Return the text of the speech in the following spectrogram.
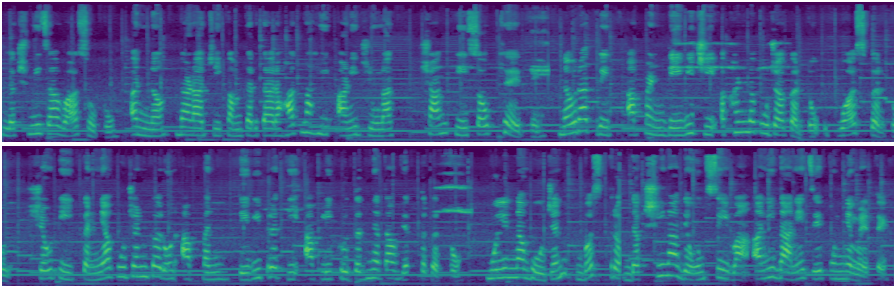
लक्ष्मीचा वास होतो. अन्न धनाची कमतरता राहत नाही आणि जीवनात शांती सौख्य येते. नवरात्रीत आपण देवीची अखंड पूजा करतो उपवास करतो. शेवटी कन्यापूजन करून आपण देवीप्रती आपली कृतज्ञता व्यक्त करतो. मुलींना भोजन वस्त्र दक्षिणा देऊन सेवा आणि दानेचे पुण्य मिळते.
